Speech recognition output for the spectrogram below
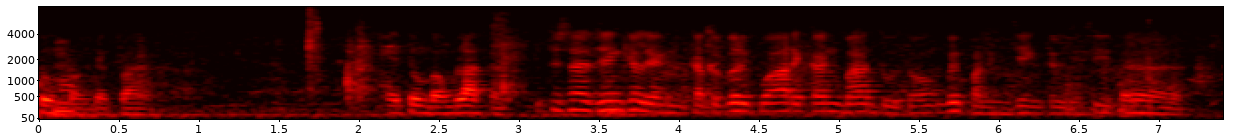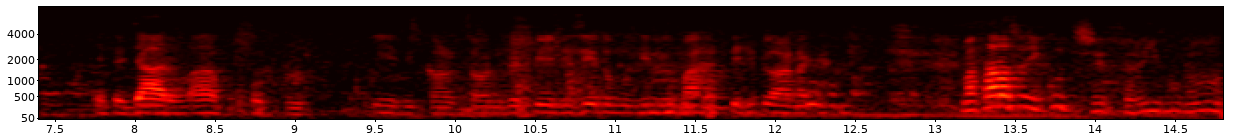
tumbang depan. Eh tumbang belakang. Itu saya jengkel yang kategori Pu Arik kan bantu toh be paling jengkel di situ. Eh, itu jarum apa putih. Ini kalau sound BP di situ mungkin mati itu anaknya masalah saya ikut seribu no.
